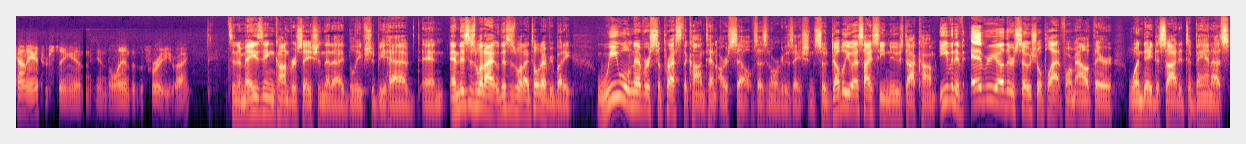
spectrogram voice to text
kind of interesting in in the land of the free, right? It's an amazing conversation that I believe should be had, and and this is what I this is what I told everybody. We will never suppress the content ourselves as an organization. So WSICnews.com, even if every other social platform out there one day decided to ban us,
